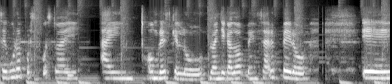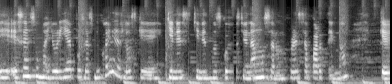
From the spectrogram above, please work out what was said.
seguro, por supuesto, hay, hay hombres que lo, han llegado a pensar, pero eh, es en su mayoría, pues las mujeres, los que, quienes, quienes nos cuestionamos a lo mejor esa parte, ¿no? Que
